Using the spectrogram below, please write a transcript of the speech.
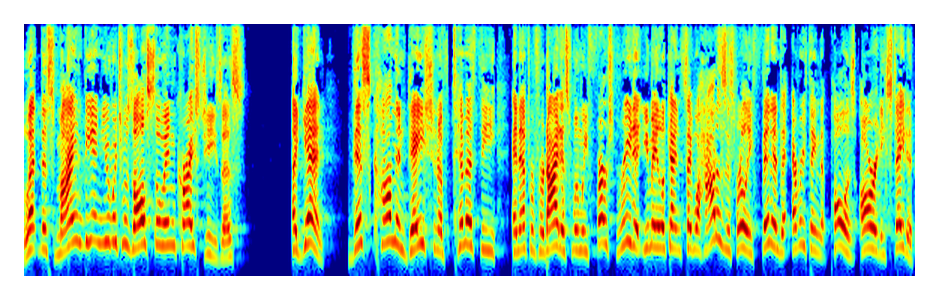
Let this mind be in you, which was also in Christ Jesus. Again, this commendation of Timothy and Epaphroditus, when we first read it, you may look at it and say, well, how does this really fit into everything that Paul has already stated?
